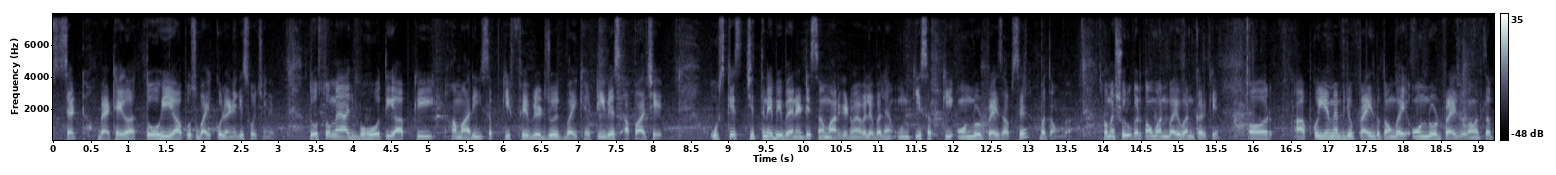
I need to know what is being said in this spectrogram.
सेट बैठेगा तो ही आप उस बाइक को लेने की सोचेंगे। दोस्तों, मैं आज बहुत ही आपकी, हमारी सबकी फेवरेट जो एक बाइक है टी वी अपाचे उसके जितने भी वेराइटीज मार्केट में अवेलेबल हैं, उनकी सबकी ऑन रोड प्राइस आपसे बताऊँगा। तो मैं शुरू करता हूँ वन बाई वन करके, और आपको ये मैं जो प्राइस बताऊँगा, ये ऑन रोड प्राइस होगा। मतलब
